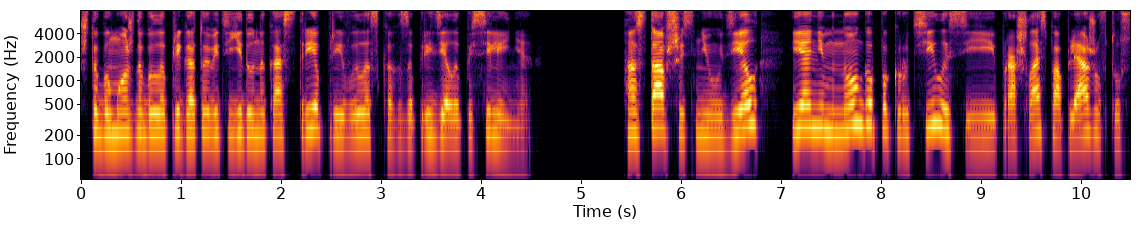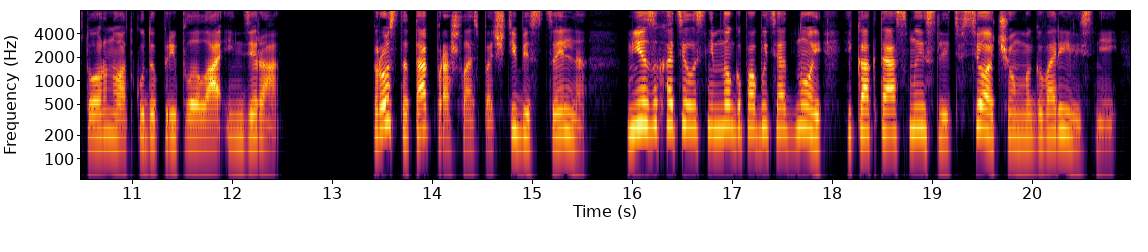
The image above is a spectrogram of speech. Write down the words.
чтобы можно было приготовить еду на костре при вылазках за пределы поселения. Оставшись неудел, я немного покрутилась и прошлась по пляжу в ту сторону, откуда приплыла Индира. Просто так прошлась, почти бесцельно. Мне захотелось немного побыть одной и как-то осмыслить все, о чем мы говорили с ней —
